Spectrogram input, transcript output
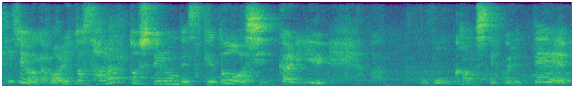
生地はね割とさらっとしてるんですけどしっかり防寒してくれて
